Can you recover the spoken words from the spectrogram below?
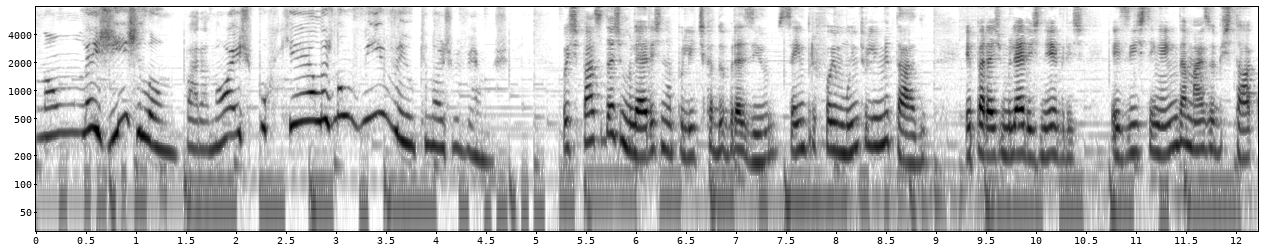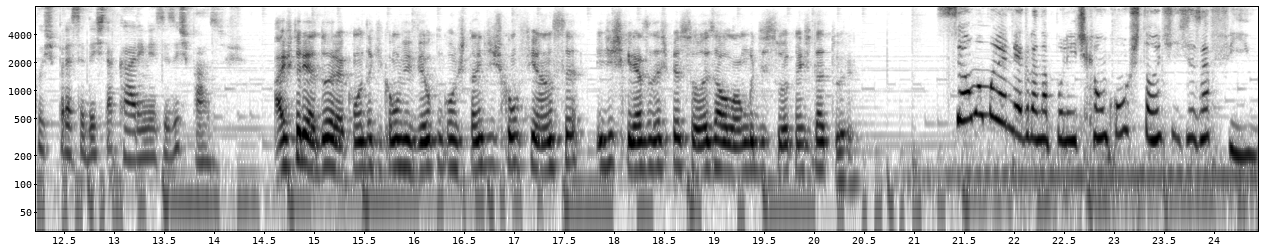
não legislam para nós porque elas não vivem o que nós vivemos. O espaço das mulheres na política do Brasil sempre foi muito limitado, e para as mulheres negras existem ainda mais obstáculos para se destacarem nesses espaços. A historiadora conta que conviveu com constante desconfiança e descrença das pessoas ao longo de sua candidatura. Ser uma mulher negra na política é um constante desafio.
